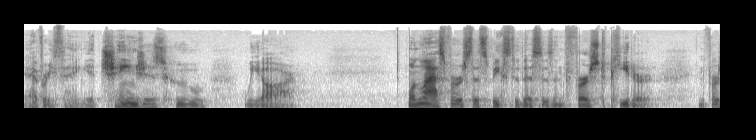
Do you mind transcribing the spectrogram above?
everything, it changes who we are. One last verse that speaks to this is in 1 Peter. In 1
